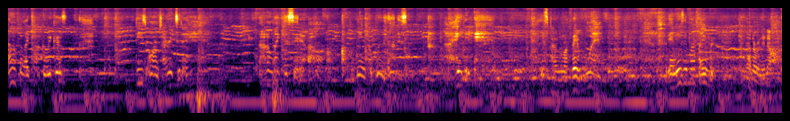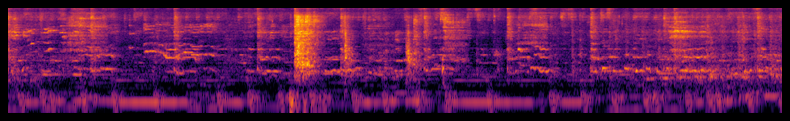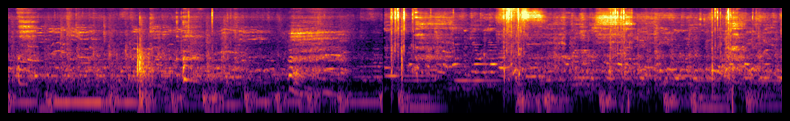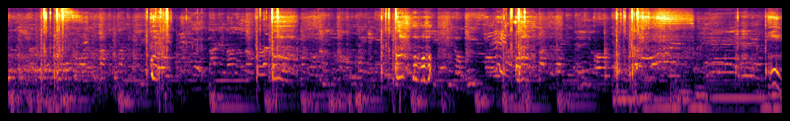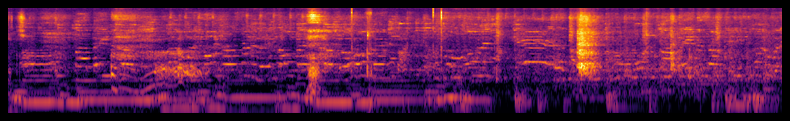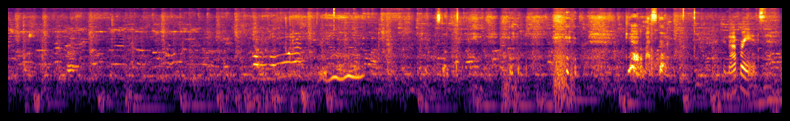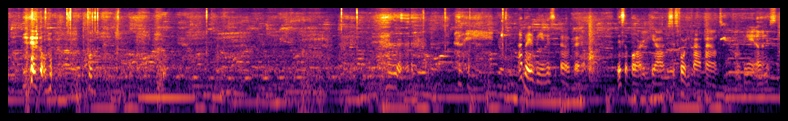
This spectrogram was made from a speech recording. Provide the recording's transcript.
I don't feel like talking because these arms hurt today. I don't like this at all. For being completely honest, I hate it. It's probably my favorite one. And is it my favorite? I don't really know. You're not friends. I better be in this. Okay. This a bar, y'all. This is 45 pounds, I'm being honest.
